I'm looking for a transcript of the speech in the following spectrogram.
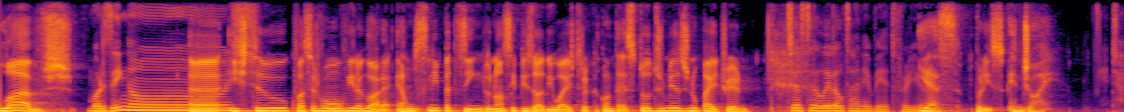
Loves, Morzinhos. uh, isto que vocês vão ouvir agora é um snippetzinho do nosso episódio extra que acontece todos os meses no Patreon. Just a little tiny bit for you. Yes, por isso, enjoy. Enjoy.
